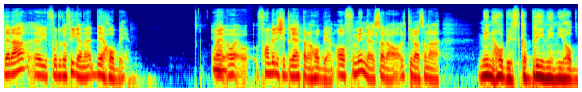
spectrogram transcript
det der, eh, fotografigreiene, det er hobby. Og, jeg, og, og, for han vil ikke drepe den hobbyen. Og for min del så har det alltid vært sånn der Min hobby skal bli min jobb.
